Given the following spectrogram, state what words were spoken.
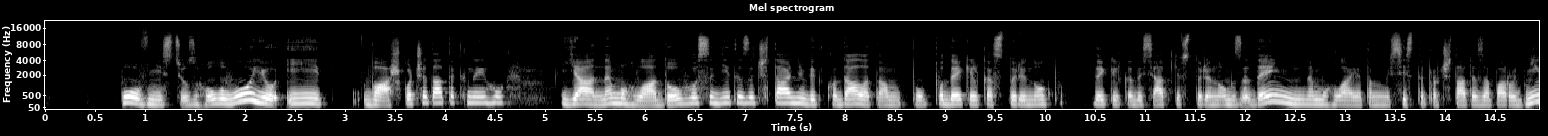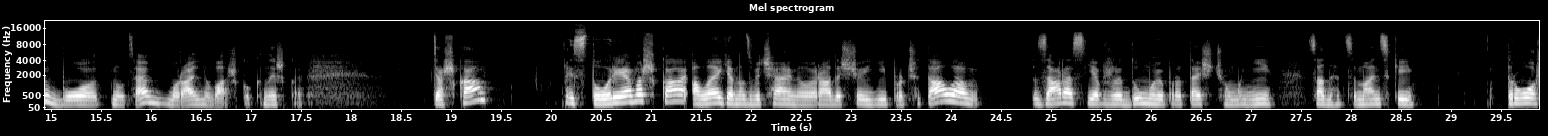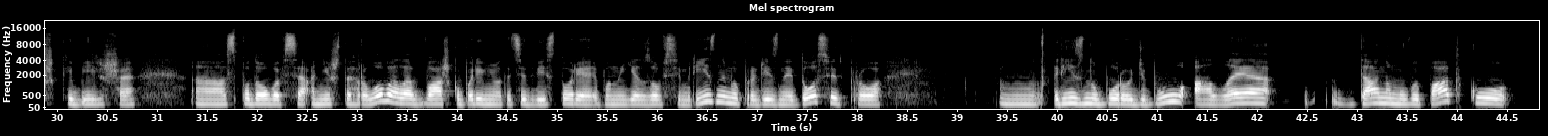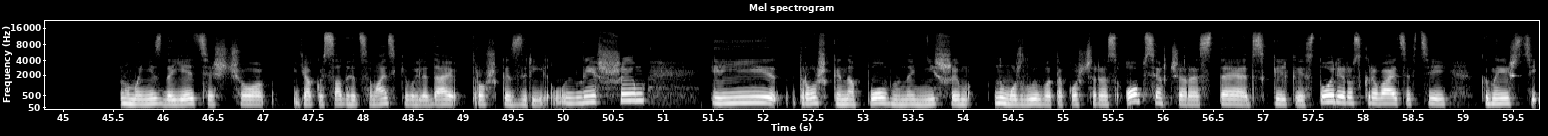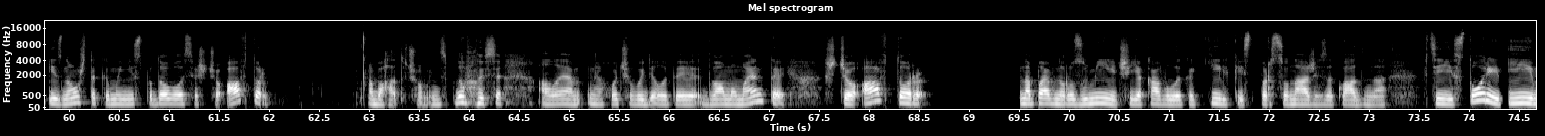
повністю з головою, і важко читати книгу. Я не могла довго сидіти за читанням, відкладала там по, по декілька сторінок, декілька десятків сторінок за день. Не могла я там сісти прочитати за пару днів, бо ну, це морально важко. Книжка тяжка, історія важка, але я надзвичайно рада, що її прочитала. Зараз я вже думаю про те, що мені сад Гециманський трошки більше. Е, сподобався, аніж Тигролова, але важко порівнювати ці дві історії. Вони є зовсім різними, про різний досвід, про різну боротьбу, але в даному випадку, ну, мені здається, що якось сад Гециманський виглядає трошки зрілішим і трошки наповненішим ну, можливо, також через обсяг, через те, скільки історій розкривається в цій книжці. І знову ж таки, мені сподобалося, що автор. А багато чого мені сподобалося, але хочу виділити два моменти: що автор, напевно, розуміючи, яка велика кількість персонажів закладена в цій історії, і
